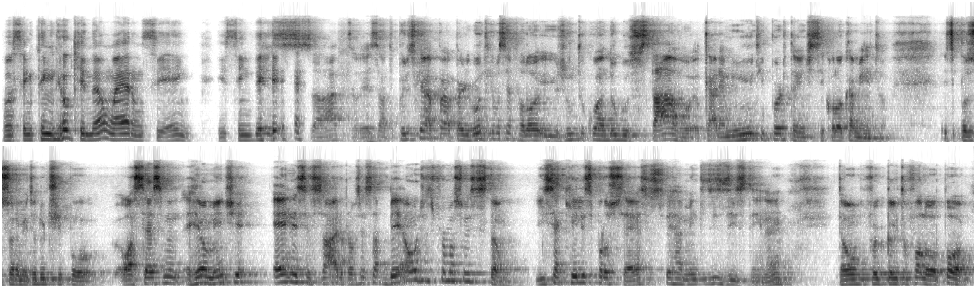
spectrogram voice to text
você entendeu que não era um CIEM? E sim de... Exato, exato. Por isso que a, pergunta que você falou, junto com a do Gustavo, cara, é muito importante esse colocamento esse posicionamento do tipo, o assessment realmente é necessário para você saber onde as informações estão e se aqueles processos, ferramentas existem, né? Então, foi o que o Cleiton falou. Pô,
